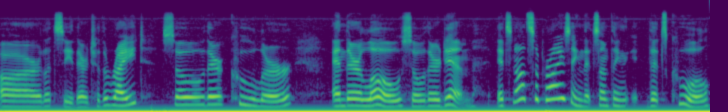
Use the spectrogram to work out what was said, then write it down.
are, let's see, they're to the right, so they're cooler, and they're low, so they're dim. It's not surprising that something that's cool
